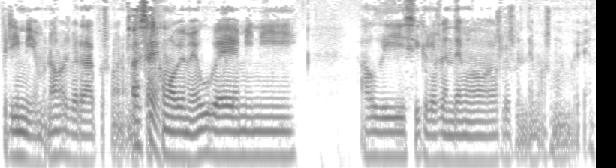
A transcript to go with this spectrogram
premium, ¿no? Es verdad, pues bueno, ¿Ah, marcas sí? como BMW, Mini, Audi, sí que los vendemos, los vendemos muy muy bien.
